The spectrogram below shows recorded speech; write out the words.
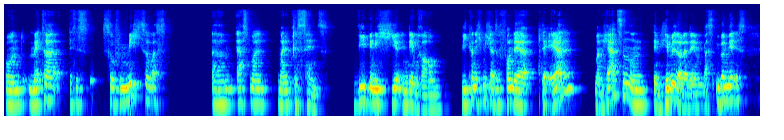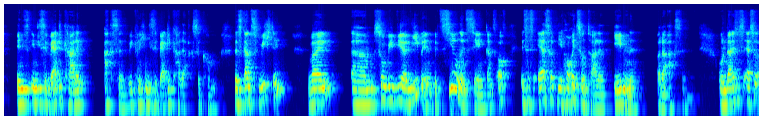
Und Metta, das ist so für mich so was, ähm, erstmal meine Präsenz. Wie bin ich hier in dem Raum? Wie kann ich mich also von der, der Erde, meinem Herzen und dem Himmel oder dem, was über mir ist, ins, in diese vertikale Achse, wie kann ich in diese vertikale Achse kommen? Das ist ganz wichtig, weil ähm, so wie wir Liebe in Beziehungen sehen, ganz oft, ist es eher so die horizontale Ebene oder Achse. Und da ist es eher so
